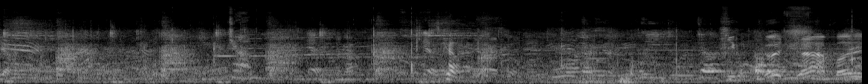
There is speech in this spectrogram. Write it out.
Yeah. Let's go. Good job, buddy.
